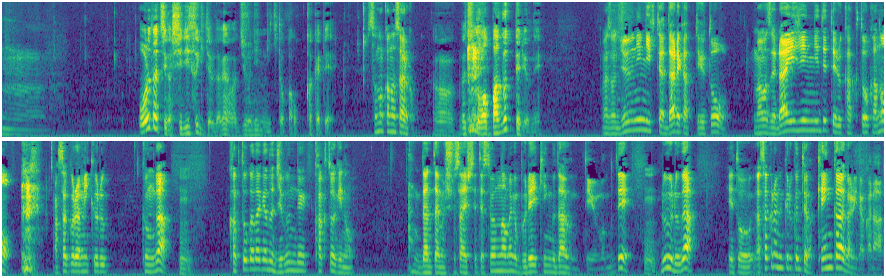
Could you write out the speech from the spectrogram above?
うーん。俺たちが知りすぎてるだけだから10人力とか追っかけて。その可能性あるかも。うん。ちょっと バグってるよね。まあ、その10人に来ては誰かっていうと、まあ、まず雷神に出てる格闘家の 朝倉未来くんがうん。格闘家だけど自分で格闘技の 団体も主催しててその名前がブレイキングダウンっていうものでうん。ルールが、えっと朝倉未来くんっていうのは喧嘩上がりだから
